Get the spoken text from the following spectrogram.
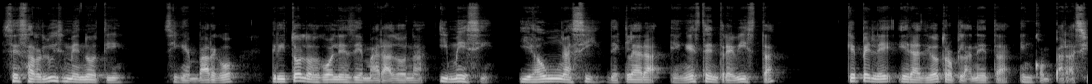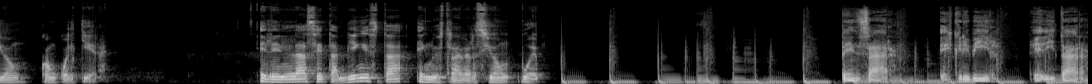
César Luis Menotti, sin embargo, gritó los goles de Maradona y Messi y aún así declara en esta entrevista que Pelé era de otro planeta en comparación con cualquiera. El enlace también está en nuestra versión web. Pensar, escribir, editar,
